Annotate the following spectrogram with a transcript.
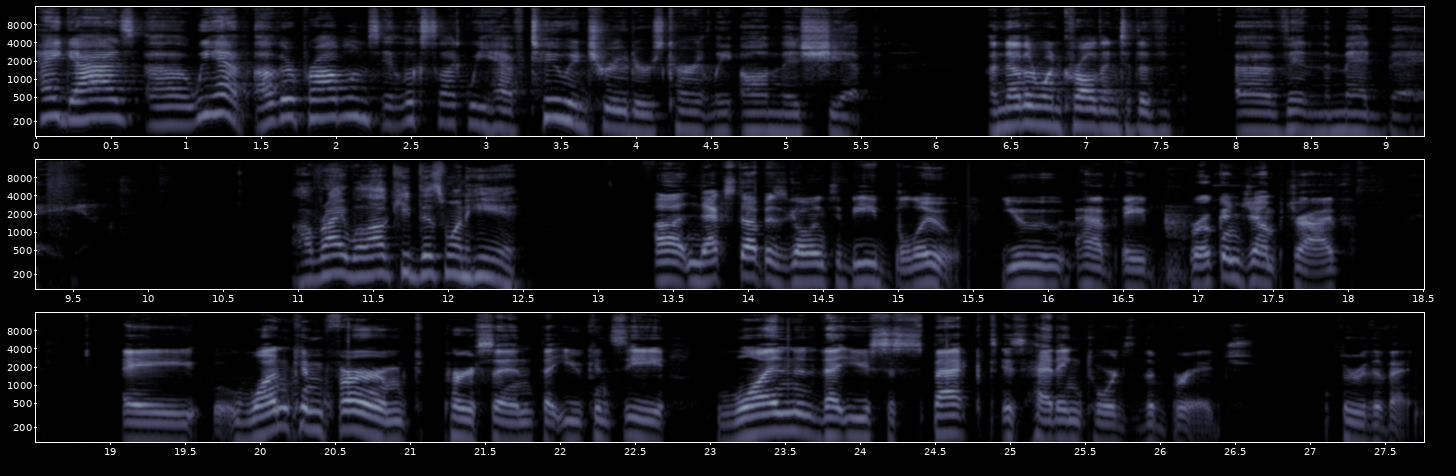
Hey guys, uh, we have other problems. It looks like we have two intruders currently on this ship. Another one crawled into the uh, vent in the med bay. All right, well, I'll keep this one here. Uh, next up is going to be blue. You have a broken jump drive, a one confirmed person that you can see, one that you suspect is heading towards the bridge through the vent.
